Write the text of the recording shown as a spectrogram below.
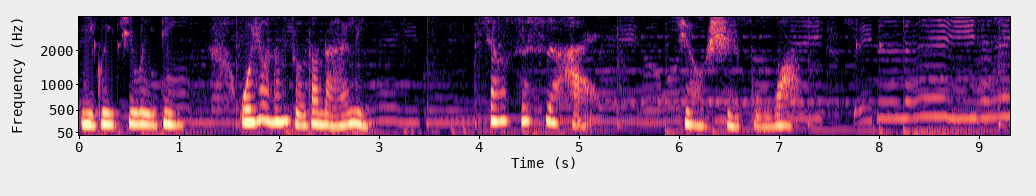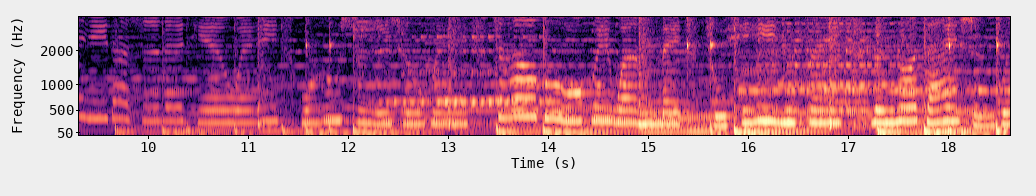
你归期未定，我又能走到哪里？相思似海，旧事不忘。谁的泪打湿了结尾？往事成灰，找不回完美，初心碎，沦落在深闺。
